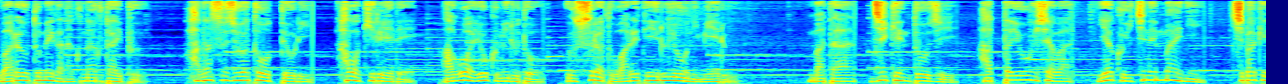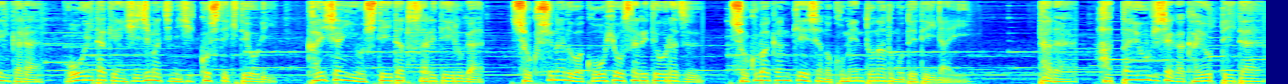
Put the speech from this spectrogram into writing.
笑うと目がなくなるタイプ。鼻筋は通っており歯は綺麗で顎はよく見るとうっすらと割れているように見える。また事件当時八田容疑者は約1年前に千葉県から大分県日出町に引っ越してきており会社員をしていたとされているが職種などは公表されておらず職場関係者のコメントなども出ていない。ただ八田容疑者が通っていた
